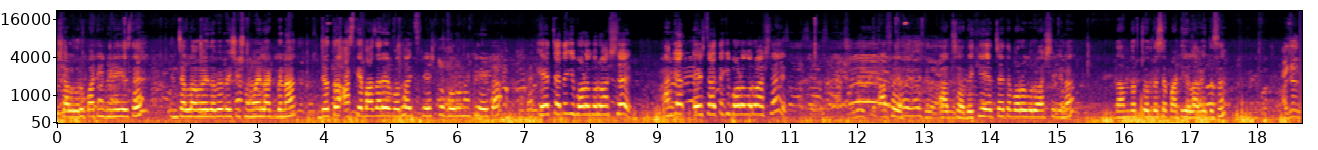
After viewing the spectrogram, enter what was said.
বিশাল গরু পাটি ভেঙে গেছে। ইনশাল্লাহ হয়ে যাবে, বেশি সময় লাগবে না। যত আজকে বাজারের বোধ হয় শ্রেষ্ঠ গরু নাকি এটা? এর চাইতে কি বড় গরু আসছে? আঙ্কেল, এর চাইতে কি বড় গরু আসছে? আছে। আচ্ছা দেখি এর চাইতে বড় গরু আসছে কিনা। দাম দর চলতেছে, পাটি লাগাইতেছে। আছেন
